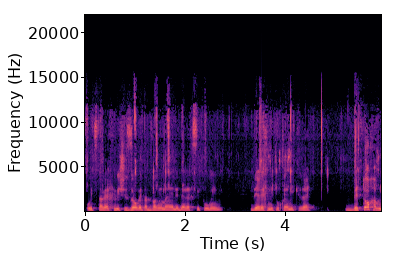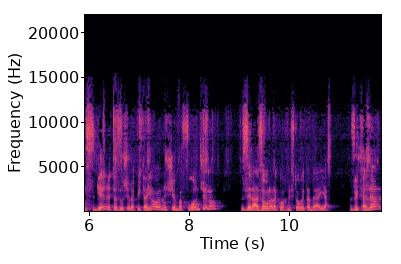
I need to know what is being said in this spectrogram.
הוא יצטרך לשזור את הדברים האלה דרך סיפורים, דרך ניתוחי מקרה, בתוך המסגרת הזו של הפיתיון, שבפרונט שלו זה לעזור ללקוח לפתור את הבעיה. וכנ"ל,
